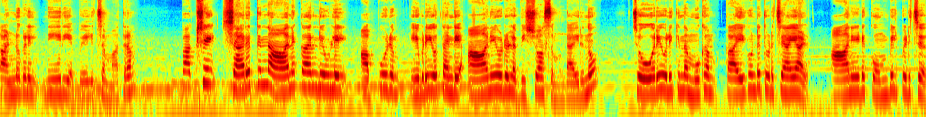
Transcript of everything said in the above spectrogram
കണ്ണുകളിൽ നേരിയ വെളിച്ചം മാത്രം. പക്ഷേ ശരത് എന്ന ആനക്കാരന്റെ ഉള്ളിൽ അപ്പോഴും എവിടെയോ തന്റെ ആനയോടുള്ള വിശ്വാസമുണ്ടായിരുന്നു. ചോരയൊലിക്കുന്ന മുഖം കൈകൊണ്ട് തുടച്ച അയാൾ ആനയുടെ കൊമ്പിൽ പിടിച്ച്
